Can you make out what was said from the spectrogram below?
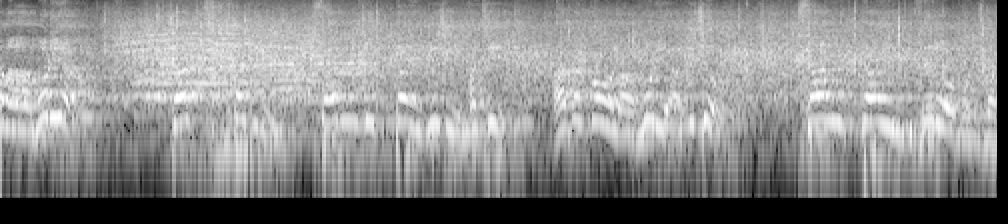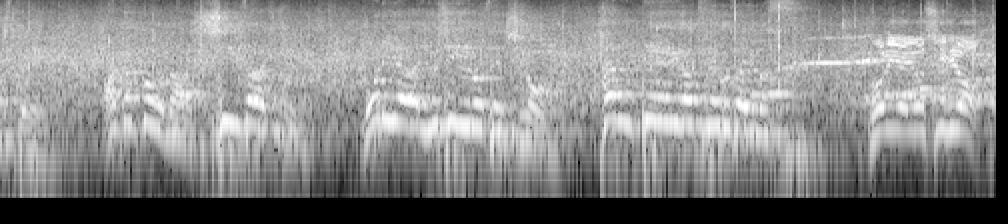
ーナー守谷ジャッジ北国30対28赤コーナー守谷以上。3対0をもちまして赤コーナーシーザージム。守谷義弘選手の判定勝ちでございます。森谷義弘。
